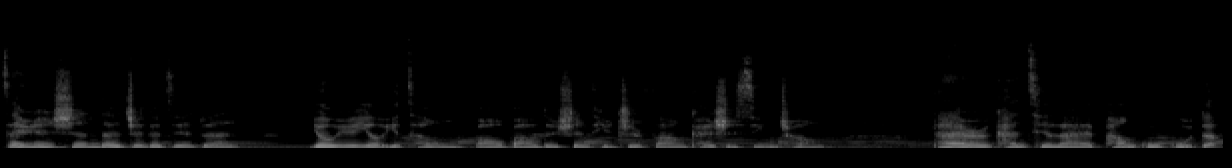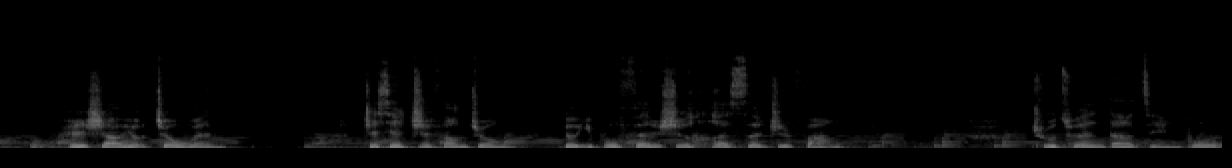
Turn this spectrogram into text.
在妊娠的这个阶段，由于有一层薄薄的身体脂肪开始形成，胎儿看起来胖鼓鼓的，很少有皱纹。这些脂肪中有一部分是褐色脂肪，储存到颈部、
